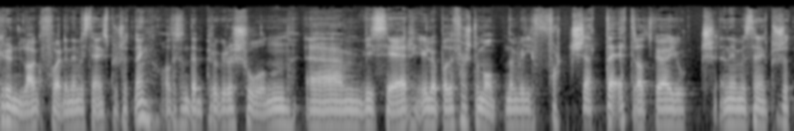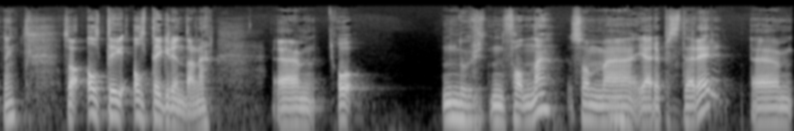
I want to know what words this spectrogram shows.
grunnlag for en investeringsbeslutning. Og liksom den progresjonen eh, vi ser i løpet av de første månedene, vil fortsette etter at vi har gjort en investeringsbeslutning. Så alltid, alltid gründerne. Um, og Nordenfondet, som eh, jeg representerer, eh,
